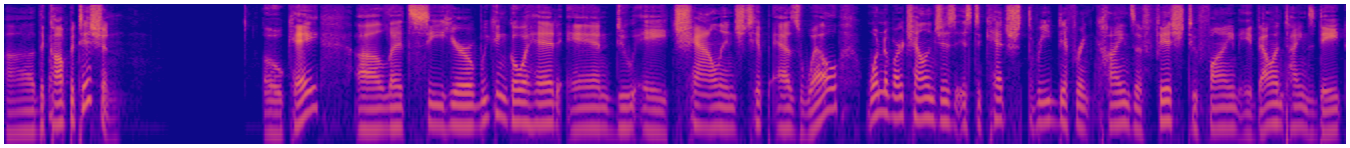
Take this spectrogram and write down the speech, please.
uh, the competition. Okay, uh, let's see here. We can go ahead and do a challenge tip as well. One of our challenges is to catch three different kinds of fish to find a Valentine's date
